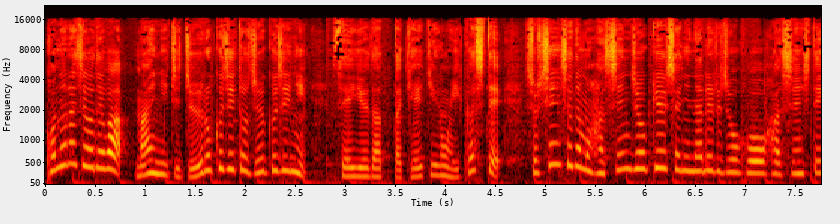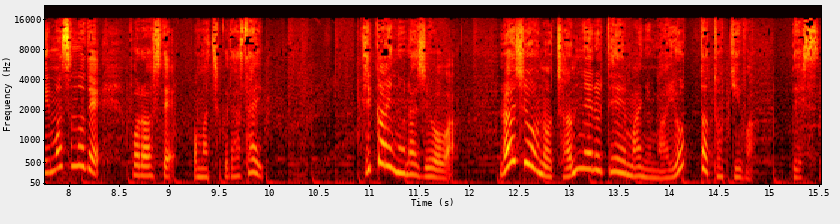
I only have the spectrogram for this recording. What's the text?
このラジオでは毎日16時と19時に声優だった経験を生かして初心者でも発信上級者になれる情報を発信していますのでフォローしてお待ちください。次回のラジオはラジオのチャンネルテーマに迷った時はです。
